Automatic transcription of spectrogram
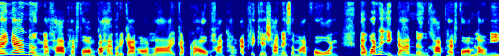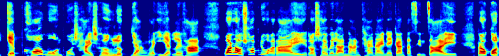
ในแง่หนึ่งนะคะแพลตฟอร์มก็ให้บริการออนไลน์กับเราผ่านทางแอปพลิเคชันในสมาร์ทโฟน แต่ว่าในอีกด้านหนึ่งค่ะ แพลตฟอร์มเหล่านี้เก็บข้อมูลผู้ใช้เชิงลึกอย่างละเอียดเลยค่ะ ว่าเราชอบดูอะไร เราใช้เวลานานแค่ไหนในการตัดสินใจ เรากด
